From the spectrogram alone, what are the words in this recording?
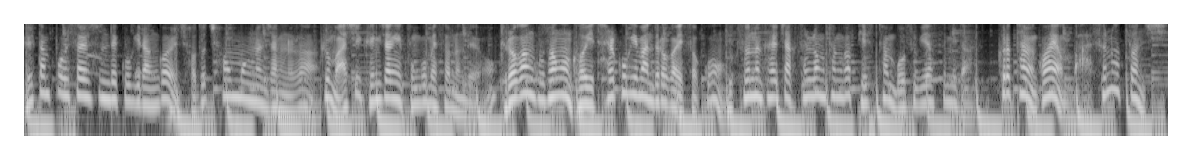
일단 볼살 순댓국이란 걸 저도 처음 먹는 장르라 그 맛이 굉장히 궁금했었는데요. 들어간 구성은 거의 살코기만 들어가 있었고 육수는 살짝 설렁탕과 비슷한 모습이었습니다. 그렇다면 과연 맛은 어떤지?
